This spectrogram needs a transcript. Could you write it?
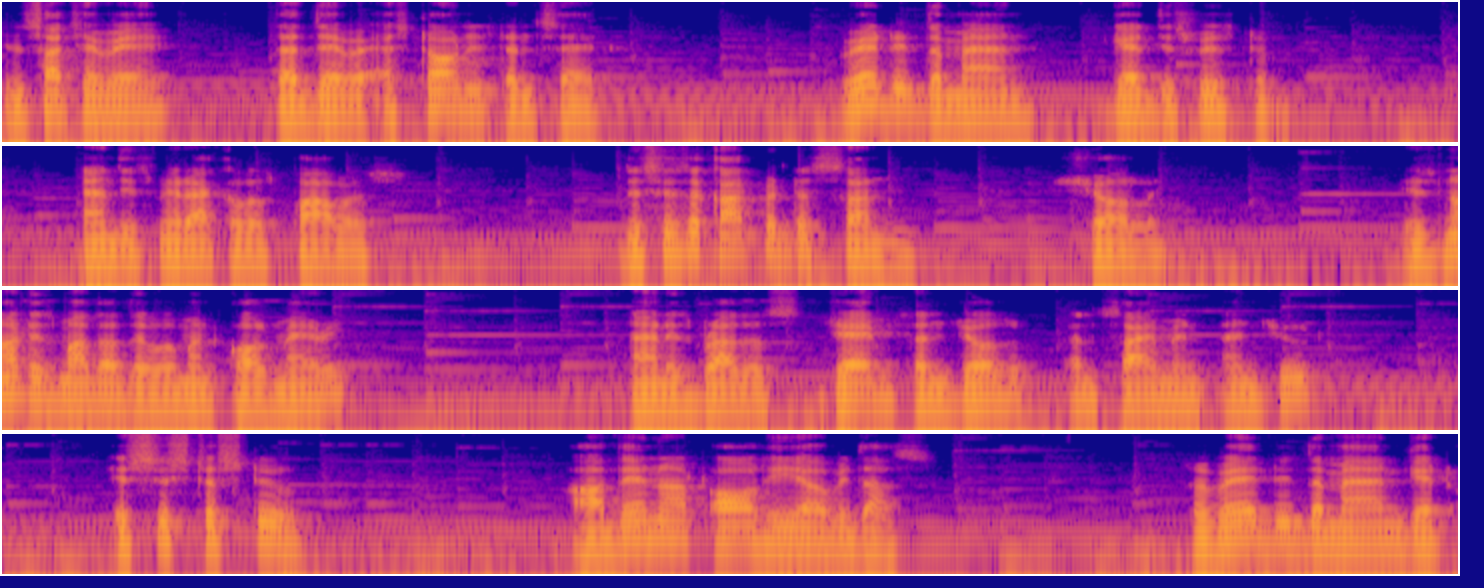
in such a way that they were astonished and said, Where did the man get this wisdom and these miraculous powers? This is a carpenter's son, surely. Is not his mother the woman called Mary? And his brothers James and Joseph and Simon and Jude? His sisters too? Are they not all here with us? So where did the man get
